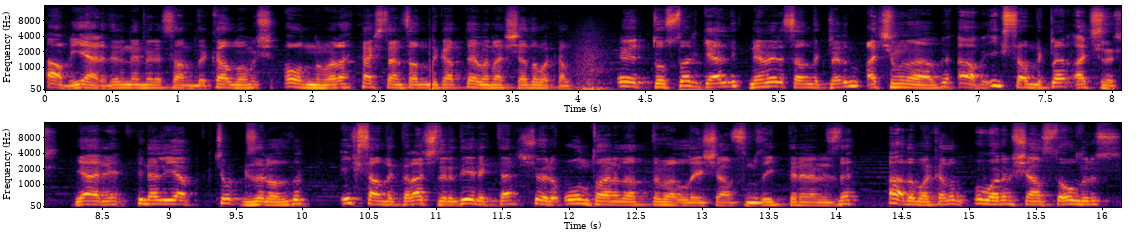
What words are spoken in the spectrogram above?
Abi yerde Nemere sandığı kalmamış. 10 numara. Kaç tane sandık attı hemen aşağıda bakalım. Evet dostlar geldik Nemere sandıkların açımına abi. Abi ilk sandıklar açılır. Yani finali yaptık. Çok güzel oldu. İlk sandıklar açılır diyerekten şöyle 10 tane de attı vallahi şansımıza ilk denememizde. Hadi bakalım umarım şanslı oluruz.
